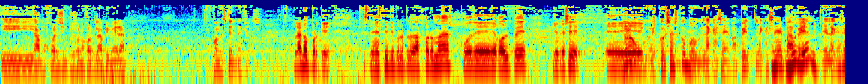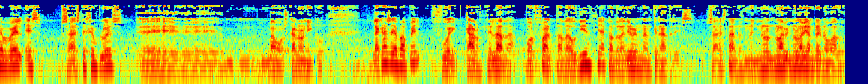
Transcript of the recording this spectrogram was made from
y a lo mejor es incluso mejor que la primera cuando esté en Netflix. Claro, porque que esté en este tipo de plataformas puede de golpe, yo qué sé, eh, No, no, cosas como la casa de papel. La casa de papel, eh, la casa de papel es, o sea, este ejemplo es, eh, vamos, canónico. La casa de papel fue cancelada por falta de audiencia cuando la dieron en Antena 3. O sea, esta no, no, no la, no la habían renovado.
